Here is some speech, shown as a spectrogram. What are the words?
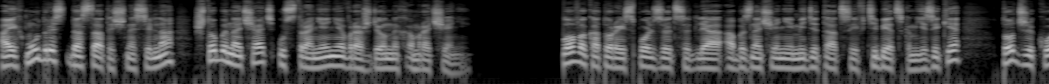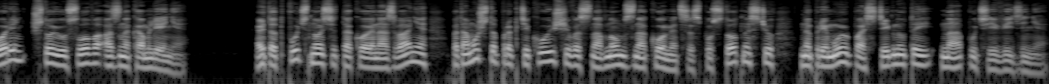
а их мудрость достаточно сильна, чтобы начать устранение врожденных омрачений. Слово, которое используется для обозначения медитации в тибетском языке, тот же корень, что и у слова «ознакомление». Этот путь носит такое название, потому что практикующие в основном знакомятся с пустотностью, напрямую постигнутой на пути видения.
